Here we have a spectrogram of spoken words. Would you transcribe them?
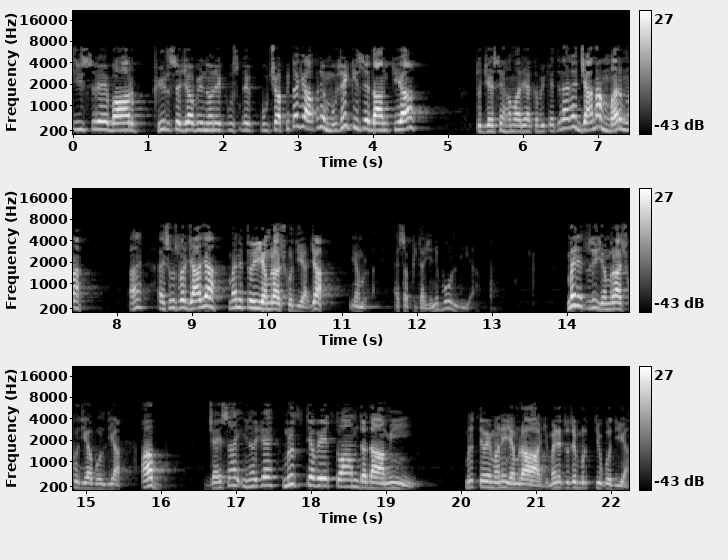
तीसरे बार फिर से जब इन्होंने उसने पूछा, पिताजी, आपने मुझे किसे दान किया? तो जैसे हमारे यहाँ कभी कहते ना, अरे, जाना, मर ना। ऐसे उस पर, जा जा, मैंने तुझे यमराज को दिया, जा। यमराज ऐसा पिताजी ने बोल दिया। मैंने तुझे यमराज को दिया, बोल दिया। अब जैसा इन्होंने मृत्यवे त्वाम ददामी। मृत्यवे माने यमराज, मैंने तुझे मृत्यु को दिया।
